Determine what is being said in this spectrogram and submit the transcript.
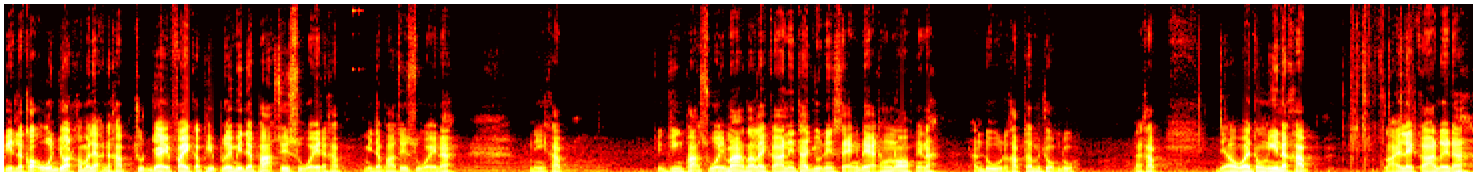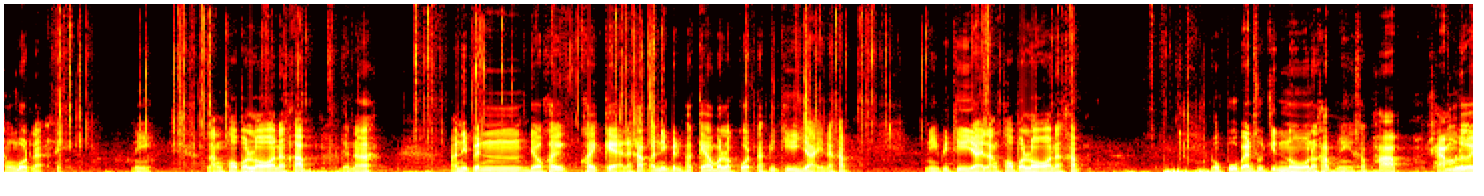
ปิดแล้วก็โอนยอดเข้ามาแล้วนะครับ ชุดใหญ่ไฟกระพริบเลย มีแต่พระสวยๆนะครับ มีแต่พระสวยๆนะ นี่ครับ จริงๆ พระสวยมากนะรายการนี้ถ้าอยู่ในแสงแดดข้างนอกเนี่ยนะ ท่านดูนะครับท่านผู้ชมดูนะครับ เดี๋ยวเอาไว้ตรงนี้นะครับ หลายรายการเลยนะ ทั้งหมดแหละ นี่นี่ หลังพอปลอนะครับ เดี๋ยวนะ อันนี้เป็นเดี๋ยวค่อยค่อยแกะนะครับ อันนี้เป็นพระแก้วมรกตนะพิธีใหญ่นะครับ นี่พิธีใหญ่หลังพอปลอนะครับหลวงปู่แหวนสุจินโนนะครับนี่สภาพแชมป์เลย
